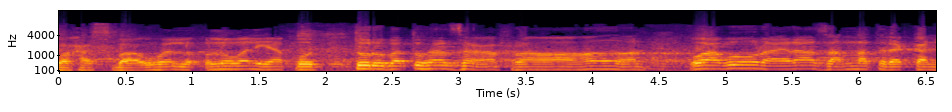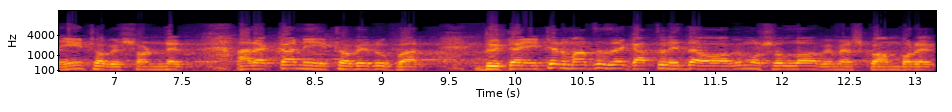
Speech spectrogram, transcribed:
ও হাসবা উহাল উলুয়াল ইয়াকুত তুরবা তুহা জাফরান ও আবু হুরায়রা জান্নাতের এক কানি ইট হবে স্বর্ণের আর এক কানি ইট হবে রূপার। দুইটা ইটের মাঝে যে গাঁথুনি দেওয়া হবে, মুসল্লা হবে মেশক অম্বরের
